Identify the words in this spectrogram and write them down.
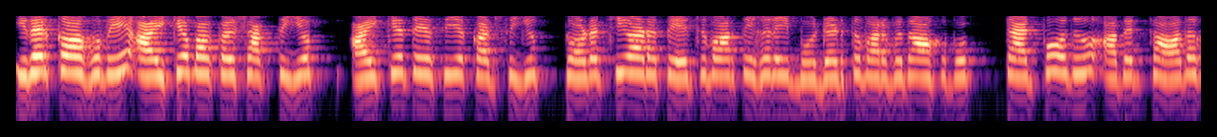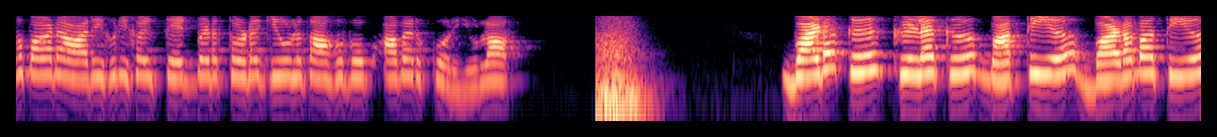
இதற்காகவே ஐக்கிய மக்கள் சக்தியும் ஐக்கிய தேசிய கட்சியும் தொடர்ச்சியான பேச்சுவார்த்தைகளை முன்னெடுத்து வருவதாகவும் தற்போது அதன் சாதகமான அறிகுறிகள் தென்பட தொடங்கியுள்ளதாகவும் அவர் கூறியுள்ளார். வடக்கு கிழக்கு மத்திய வடமத்திய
